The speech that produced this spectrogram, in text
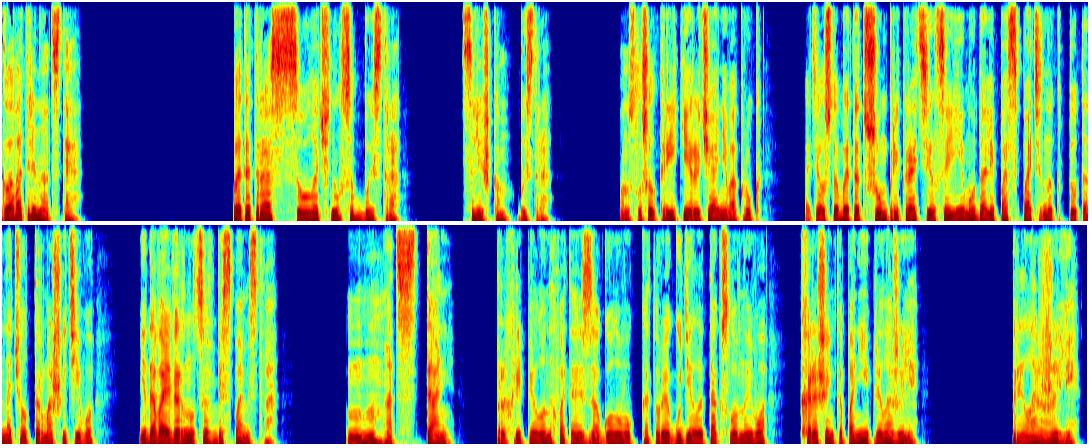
Глава 13. В этот раз Сол очнулся быстро. Слишком быстро. Он услышал крики и рычания вокруг. Хотел, чтобы этот шум прекратился, и ему дали поспать, но кто-то начал тормошить его, не давая вернуться в беспамятство. «М -м, «Отстань!» — прохрипел он, хватаясь за голову, которая гудела так, словно его хорошенько по ней приложили. «Приложили».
